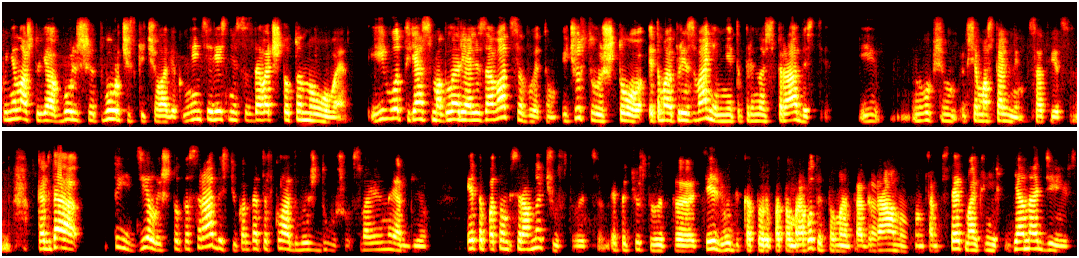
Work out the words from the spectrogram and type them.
поняла, что я больше творческий человек, мне интереснее создавать что-то новое. И вот я смогла реализоваться в этом и чувствую, что это мое призвание, мне это приносит радость. И, ну, в общем, всем остальным, соответственно. Когда ты делаешь что-то с радостью, когда ты вкладываешь душу, свою энергию, это потом все равно чувствуется. Это чувствуют э, те люди, которые потом работают по моим программам, там, читают мои книжки. Я надеюсь,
